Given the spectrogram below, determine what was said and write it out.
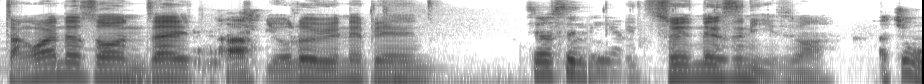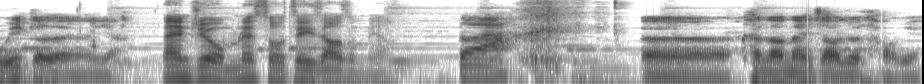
长官那时候你在啊游乐园那边，就是你啊，所以那个是你是吗？啊，就我一个人而已啊。那你觉得我们那时候这一招怎么样？对啊，呃，看到那一招就讨厌，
